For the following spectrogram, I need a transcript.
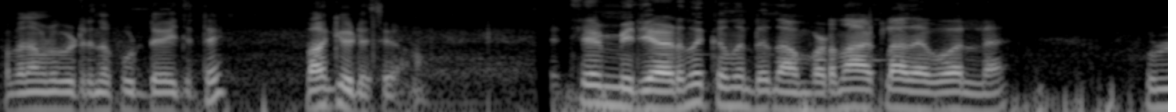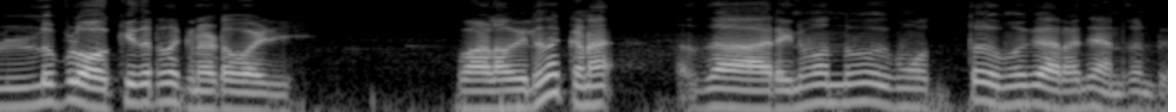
അപ്പോൾ നമ്മൾ വീട്ടിൽ നിന്ന് ഫുഡ് കഴിച്ചിട്ട് ബാക്കി വീഡിയോസ് കാണാം. ചെമ്മിരിയാട് നിൽക്കുന്നുണ്ട്. നമ്മുടെ നാട്ടിൽ അതേപോലെ ഫുള്ള് ബ്ലോക്ക് ചെയ്തിട്ട് നിൽക്കണം കേട്ടോ വഴി. വളവിൽ നിൽക്കണ. ആരെങ്കിലും വന്ന് മൊത്തം കയറാൻ ചാൻസ് ഉണ്ട്.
